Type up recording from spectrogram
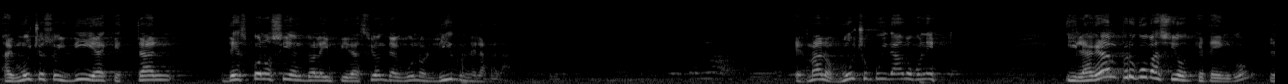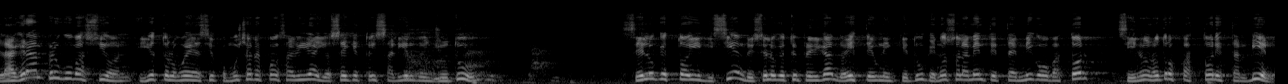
hay muchos hoy día que están desconociendo la inspiración de algunos libros de la palabra. Hermanos, mucho cuidado con esto. Y la gran preocupación que tengo, la gran preocupación, y yo esto lo voy a decir con mucha responsabilidad, yo sé que estoy saliendo en YouTube, sé lo que estoy diciendo y sé lo que estoy predicando, esta es una inquietud que no solamente está en mí como pastor, sino en otros pastores también,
